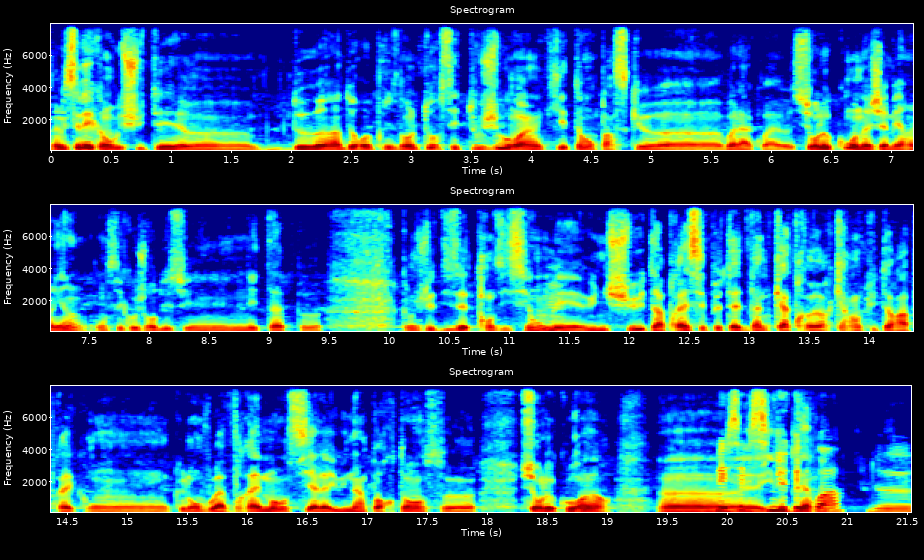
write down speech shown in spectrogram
Vous savez, quand vous chutez euh, deux à deux reprises dans le tour, c'est toujours inquiétant parce que euh, voilà quoi. Sur le coup, on n'a jamais rien. On sait qu'aujourd'hui c'est une étape, euh, comme je le disais, de transition, mais une chute après, c'est peut-être 24 heures, 48 heures après qu'on que l'on voit vraiment si elle a eu une importance euh, sur le coureur. Euh, Mais c'est le signe de quoi? De...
